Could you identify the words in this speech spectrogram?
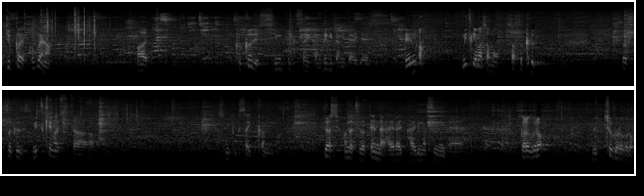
10回ここやな。はい。ここです。新福祭館できたみたいです。えんあ見つけましたもう。早速。早速です。見つけました。新福祭館。よしほんならちょっと店内入ら入りますんで。ゴロゴロ。めっちゃゴロゴロ。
